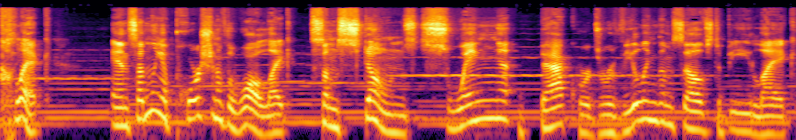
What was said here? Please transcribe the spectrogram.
click and suddenly a portion of the wall like some stones swing backwards revealing themselves to be like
